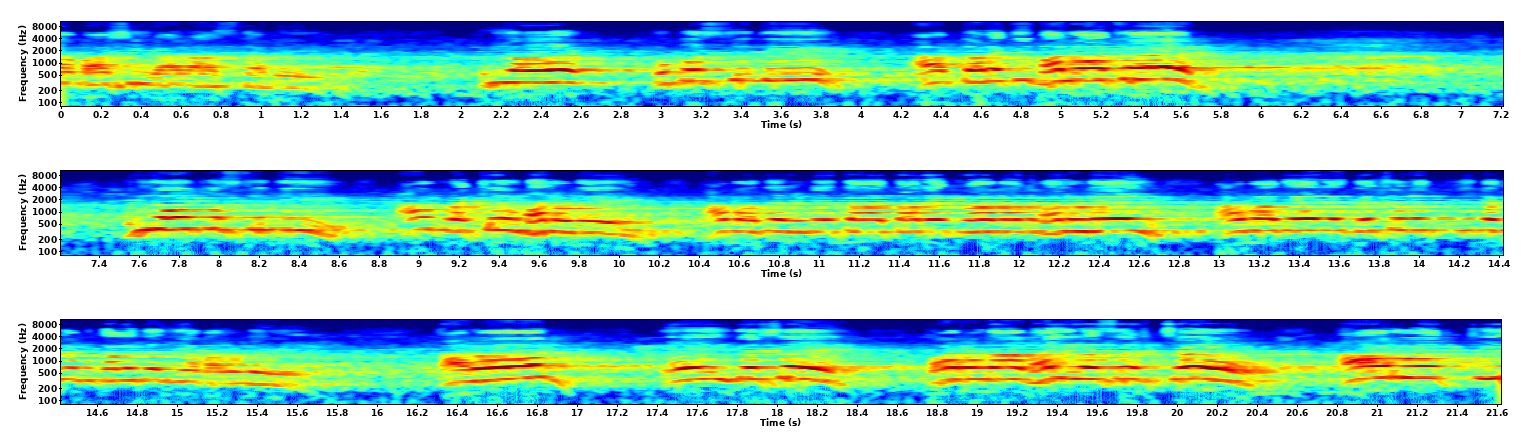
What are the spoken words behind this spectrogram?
কুমিল্লাবাসীর নেই। প্রিয় উপস্থিতি, আপনারা কি ভালো আছেন? প্রিয় উপস্থিতি, আমরা কেউ ভালো নেই। আমাদের নেতা তারেক রহমান ভালো নেই। আমাদের দেশনেত্রী বেগম খালেদা জিয়া ভালো নেই। কারণ এই দেশে করোনা ভাইরাসের চেয়েও আরও একটি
